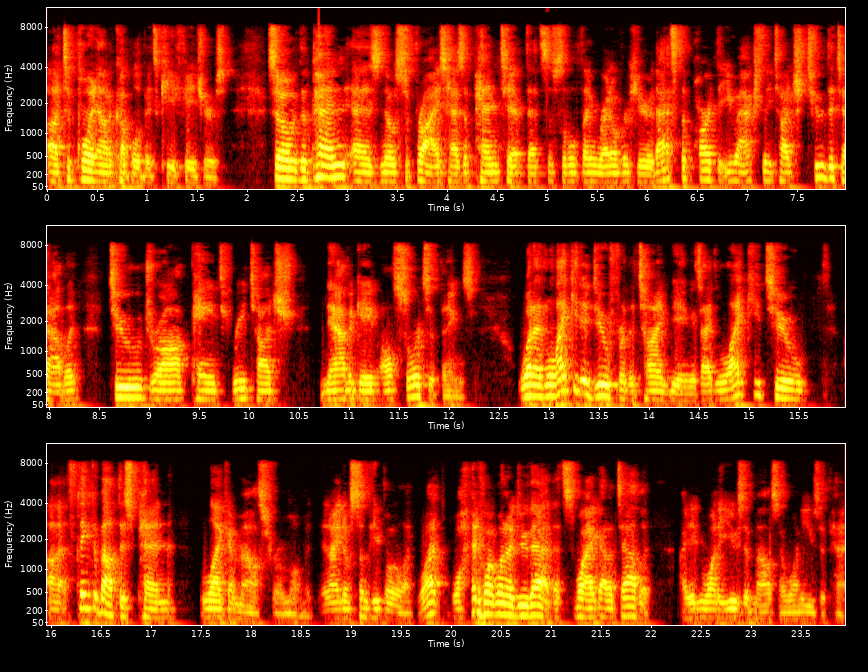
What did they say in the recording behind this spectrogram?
uh, to point out a couple of its key features. So the pen, as no surprise, has a pen tip. That's this little thing right over here. That's the part that you actually touch to the tablet to draw, paint, retouch, navigate, all sorts of things. What I'd like you to do for the time being is I'd like you to uh, think about this pen like a mouse for a moment. And I know some people are like, what? Why do I want to do that? That's why I got a tablet. I didn't want to use a mouse. I want to use a pen.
